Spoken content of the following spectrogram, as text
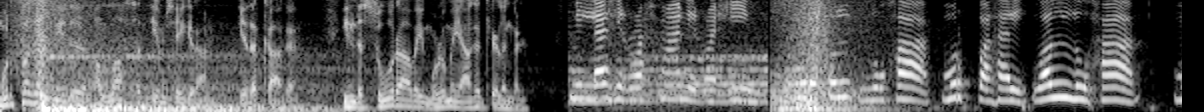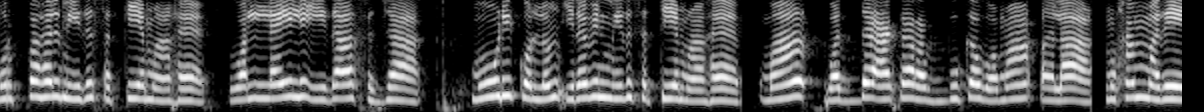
முற்பகல் மீது அல்லாஹ் சத்தியம் செய்கிறான். எதற்காக? இந்த சூறாவை முழுமையாக கேளுங்கள். ரஹீம் சூரத்துல் லுஹா முற்பகல். வல்லுஹா முற்பகல் மீது சத்தியமாக. வல்லைலி இதா சஜா மூடிக்கொள்ளும் இரவின் மீது சத்தியமாக. மா வத்த அக ரப்புக வமா அலா. முஹம்மதே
